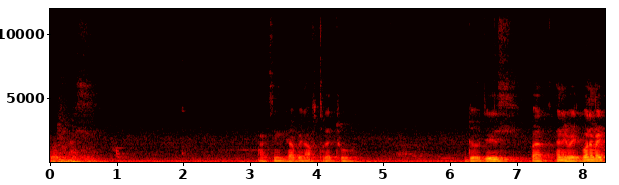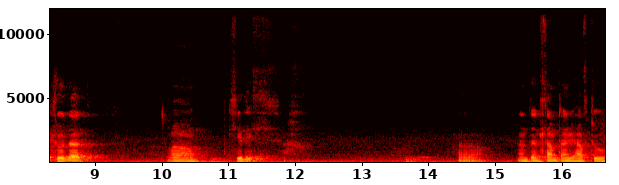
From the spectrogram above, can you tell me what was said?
goodness. I think we have enough thread to do this. But anyway, want to make sure that uh, see this, uh, and then sometimes you have to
